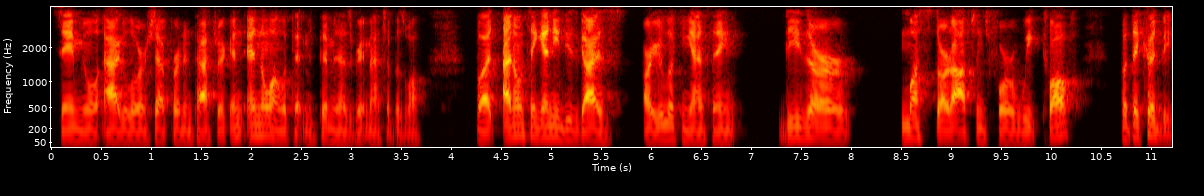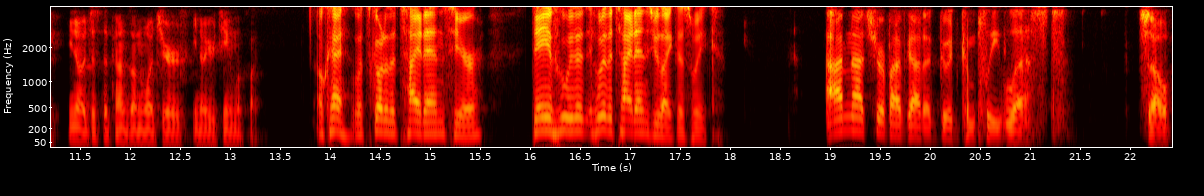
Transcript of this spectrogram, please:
Samuel, Agholor, Shepard, and Patrick, and and along with Pittman, Pittman has a great matchup as well. But I don't think any of these guys are you looking at saying these are must start options for week 12 but they could be you know it just depends on what your you know your team looks like Okay. Let's go to the tight ends here. Dave, who are the, who are the tight ends you like this week? I'm not sure if I've got a good complete list. So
